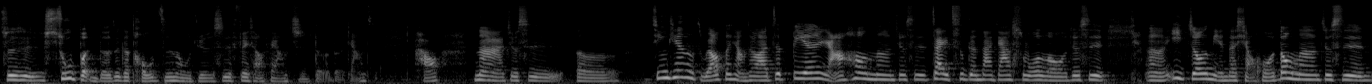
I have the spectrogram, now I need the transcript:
就是书本的这个投资呢，我觉得是非常非常值得的这样子。好，那就是呃今天的主要分享就到这边，然后呢就是再次跟大家说喽，就是嗯一周年的小活动呢就是。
